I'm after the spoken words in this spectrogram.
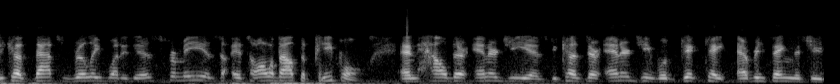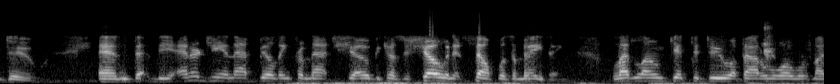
because that's really what it is for me is it's all about the people and how their energy is because their energy will dictate everything that you do. And the, energy in that building from that show because the show in itself was amazing let alone get to do a battle royal with my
